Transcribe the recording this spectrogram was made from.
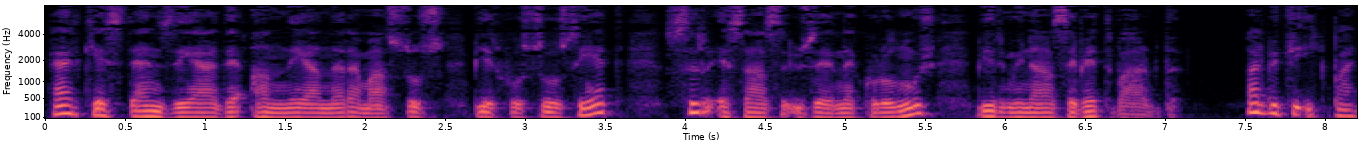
herkesten ziyade anlayanlara mahsus bir hususiyet, sır esası üzerine kurulmuş bir münasebet vardı. Halbuki İkbal,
